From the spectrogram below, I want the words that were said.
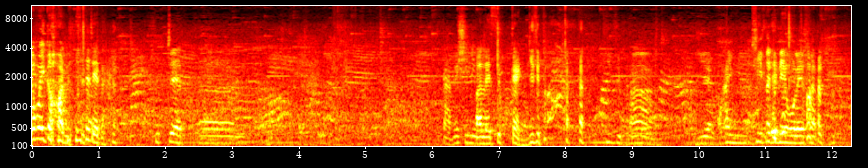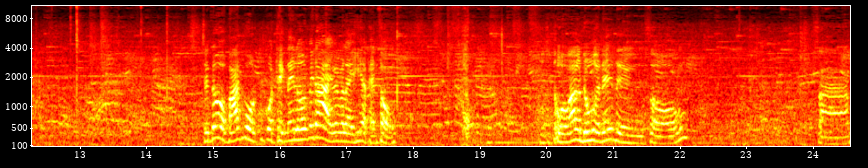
ฟไว้ก่อนเจ็ดสิบเจ็ดเอ่อการไม่ชิลิไปเลยสิบเก่งยี่สิบยี่สิบห้าเยี่ยให้มีชีสเตเนลเลยสัตว์เจโดบาสโหมดกูกดเทคในรถไม่ได้ ไม่เป็นไรเฮียแผนสองมีตัวว่าดูกันได้หนึ่งสอง สาม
